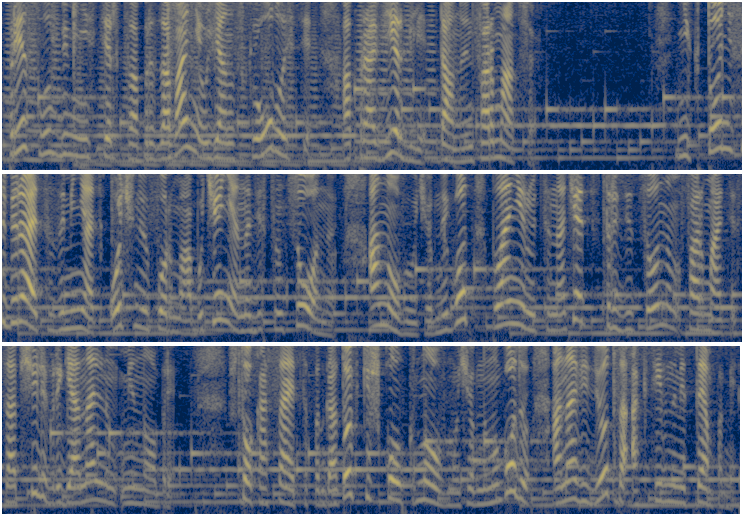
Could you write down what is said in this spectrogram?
В пресс-службе Министерства образования Ульяновской области опровергли данную информацию. Никто не собирается заменять очную форму обучения на дистанционную, а новый учебный год планируется начать в традиционном формате, сообщили в региональном Минобре. Что касается подготовки школ к новому учебному году, она ведется активными темпами.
